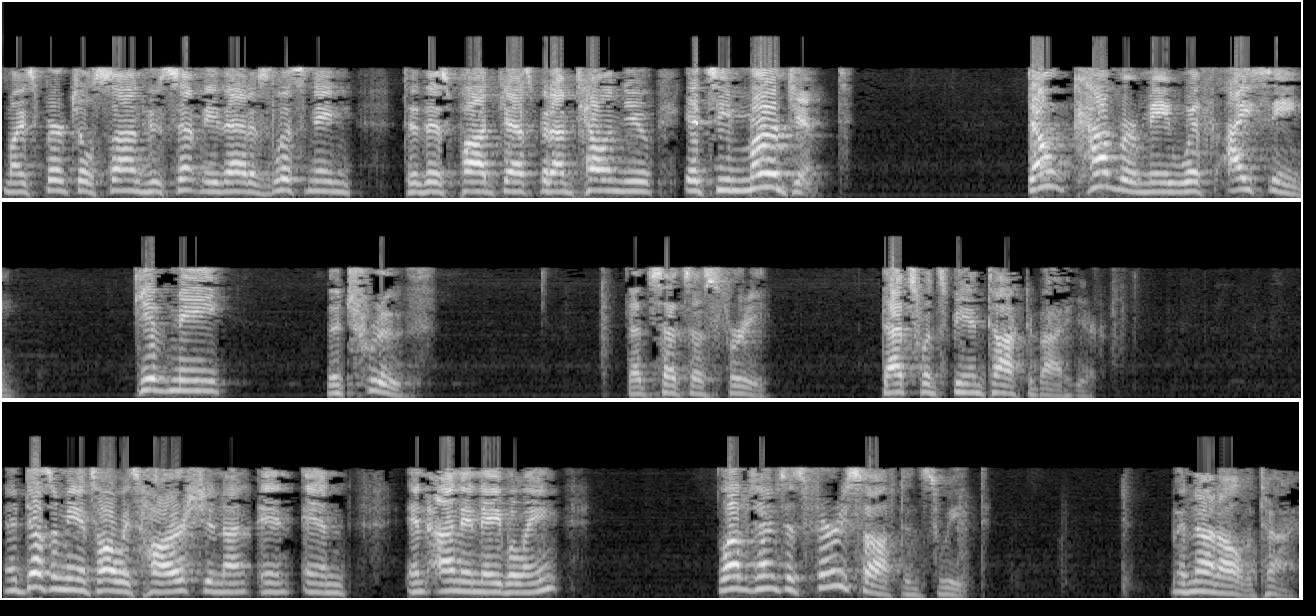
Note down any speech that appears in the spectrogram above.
my spiritual son who sent me that is listening to this podcast, but I'm telling you, it's emergent. Don't cover me with icing. Give me the truth that sets us free. That's what's being talked about here. And it doesn't mean it's always harsh and, un, and, and, and unenabling. A lot of times it's very soft and sweet, but not all the time.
